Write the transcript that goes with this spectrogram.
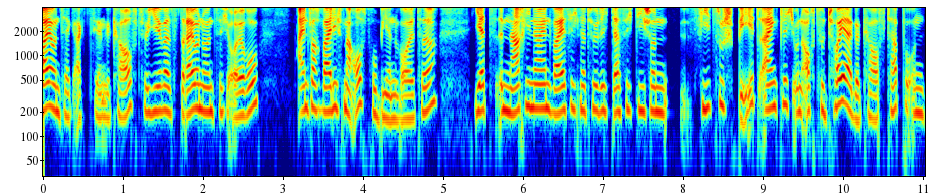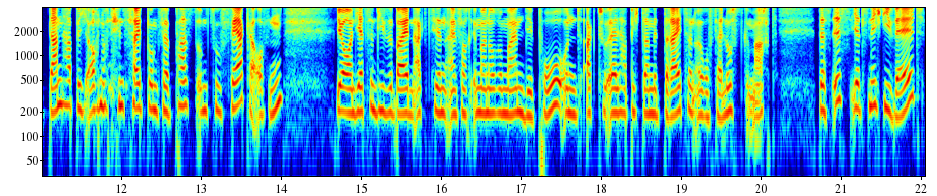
BioNTech-Aktien gekauft für jeweils 93 Euro, einfach weil ich es mal ausprobieren wollte. Jetzt im Nachhinein weiß ich natürlich, dass ich die schon viel zu spät eigentlich und auch zu teuer gekauft habe. Und dann habe ich auch noch den Zeitpunkt verpasst, um zu verkaufen. Ja, und jetzt sind diese beiden Aktien einfach immer noch in meinem Depot und aktuell habe ich damit 13 Euro Verlust gemacht. Das ist jetzt nicht die Welt.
